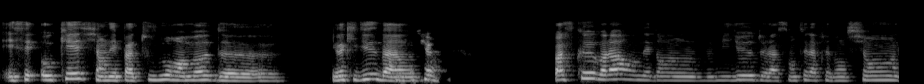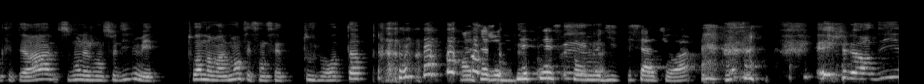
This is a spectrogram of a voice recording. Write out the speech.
et c'est OK si on n'est pas toujours en mode. Euh, il y en a qui disent, ben, parce que voilà, on est dans le milieu de la santé, la prévention, etc. Souvent, les gens se disent, mais toi, normalement, tu es censé être toujours au top. ah, ça, je déteste quand on me dit ça, tu vois. et je leur dis,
